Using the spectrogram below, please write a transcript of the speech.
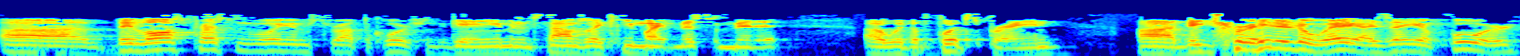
Uh, they lost Preston Williams throughout the course of the game, and it sounds like he might miss a minute uh, with a foot sprain. Uh, they traded away Isaiah Ford,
